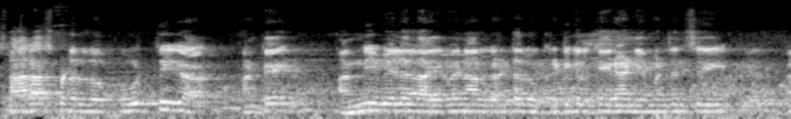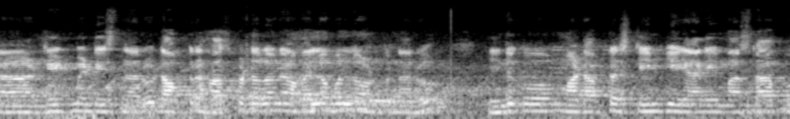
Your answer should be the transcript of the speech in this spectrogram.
స్టార్ హాస్పిటల్లో పూర్తిగా అంటే అన్ని వేళల ఇరవై నాలుగు గంటలు critical care and emergency treatment ఇస్తున్నారు. డాక్టర్ హాస్పిటల్లోనే అవైలబుల్లో ఉంటున్నారు. ఇందుకు మా డాక్టర్స్ టీమ్కి కానీ మా స్టాఫ్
